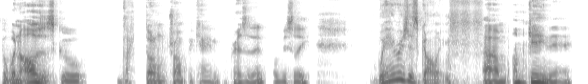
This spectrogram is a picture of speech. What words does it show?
But when I was at school, like Donald Trump became president, obviously. Where is this going? Um, I'm getting there.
